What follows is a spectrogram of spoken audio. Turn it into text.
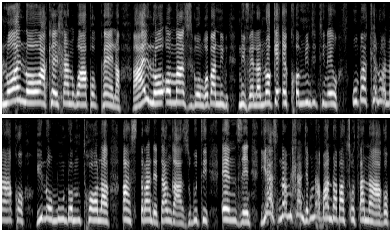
lo hayi lo wakhe ehlanu kwakho kuphela hayi lo omaziko ngoba nivela noke ecommunity neyo umakhelwa nakho yilo muntu omthola astranded angazi ukuthi enzeni yes namhlanje kunabantu abatsotsanako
